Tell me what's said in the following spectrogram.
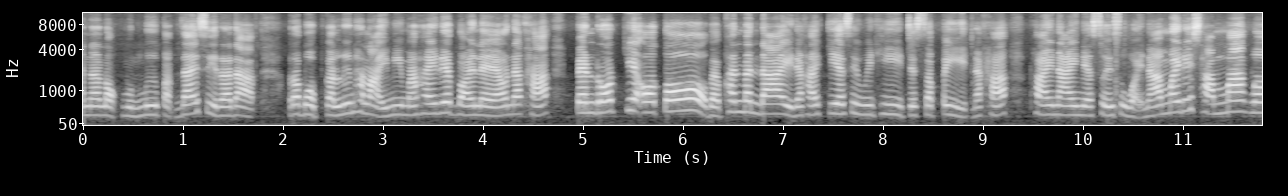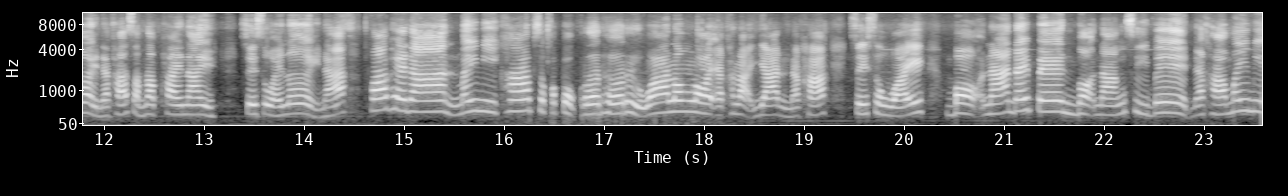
Analog หมุนมือปรับได้ 4 ระดับ ระบบกันลื่นถลายมีมาให้เรียบร้อยแล้วนะคะ เป็นรถเกียร์ออโต้แบบขั้นบันไดนะคะ เกียร์ CVT 7 สปีดนะคะ ภายในเนี่ยสวยๆนะ ไม่ได้ช้ำมากเลยนะคะสำหรับภายในสวยๆเลยนะ ฝ้าเพดานไม่มีคราบสกปรกเลอะเทอะหรือว่าร่องรอยอักขระยันนะคะสวยๆเบาะนะได้เป็นเบาะหนังสีเบจนะคะ ไม่มี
